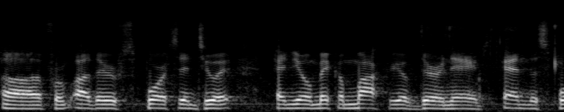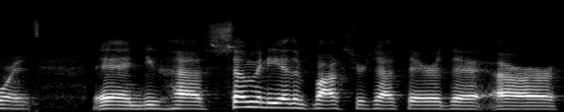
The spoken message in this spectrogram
uh, from other sports into it, and you'll make a mockery of their names and the sport. And you have so many other boxers out there that are,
